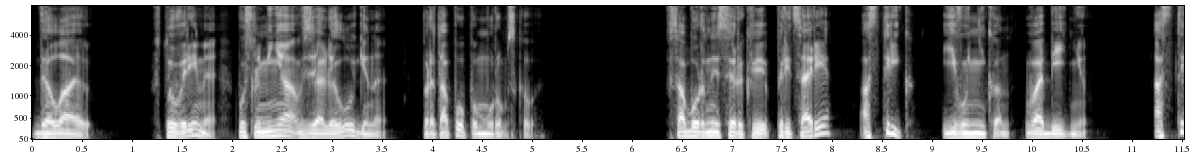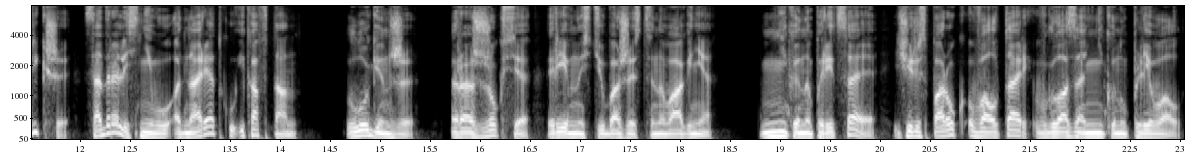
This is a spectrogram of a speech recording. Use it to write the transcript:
да лаю. В то время после меня взяли Логина, протопопа Муромского. В соборной церкви при царе остриг его Никон в обедню. Остригши содрали с него однорядку и кафтан. Логин же разжегся ревностью божественного огня. Никона порицая через порог в алтарь в глаза Никону плевал.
